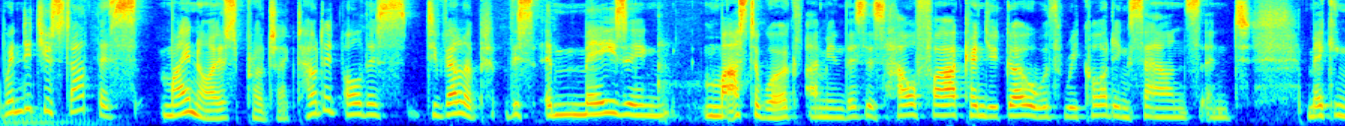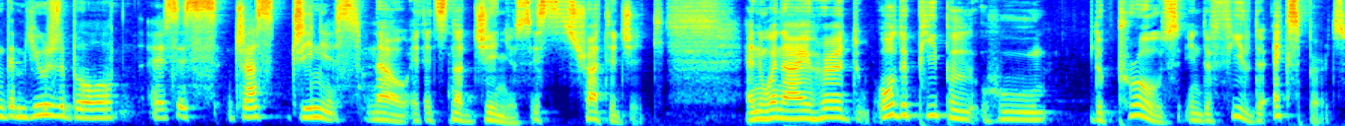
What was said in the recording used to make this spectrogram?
When did you start this MyNoise project? How did all this develop? This amazing masterwork. I mean, this is how far can you go with recording sounds and making them usable? This is just genius. No, it's not genius, it's strategic. And when I heard all the people who the pros in the field, the experts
